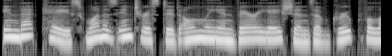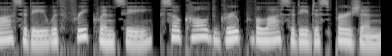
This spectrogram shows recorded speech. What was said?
In that case one is interested only in variations of group velocity with frequency, so-called group velocity dispersion.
